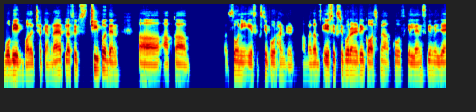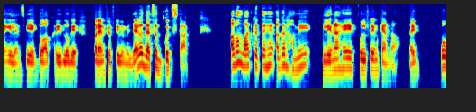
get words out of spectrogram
वो भी एक बहुत अच्छा कैमरा है प्लस इट्स चीपर देन आपका Sony A sixty four hundred मतलब ए सिक्सटी फोर हंड्रेड की कॉस्ट में आपको उसकी लेंस भी मिल जाएँगी लेंस भी एक दो आप खरीद लोगे और एम फिफ्टी भी मिल जाएगा दैट्स अ गुड स्टार्ट अब हम बात करते हैं, अगर हमें लेना है एक फुल फ्रेम कैमरा राइट तो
